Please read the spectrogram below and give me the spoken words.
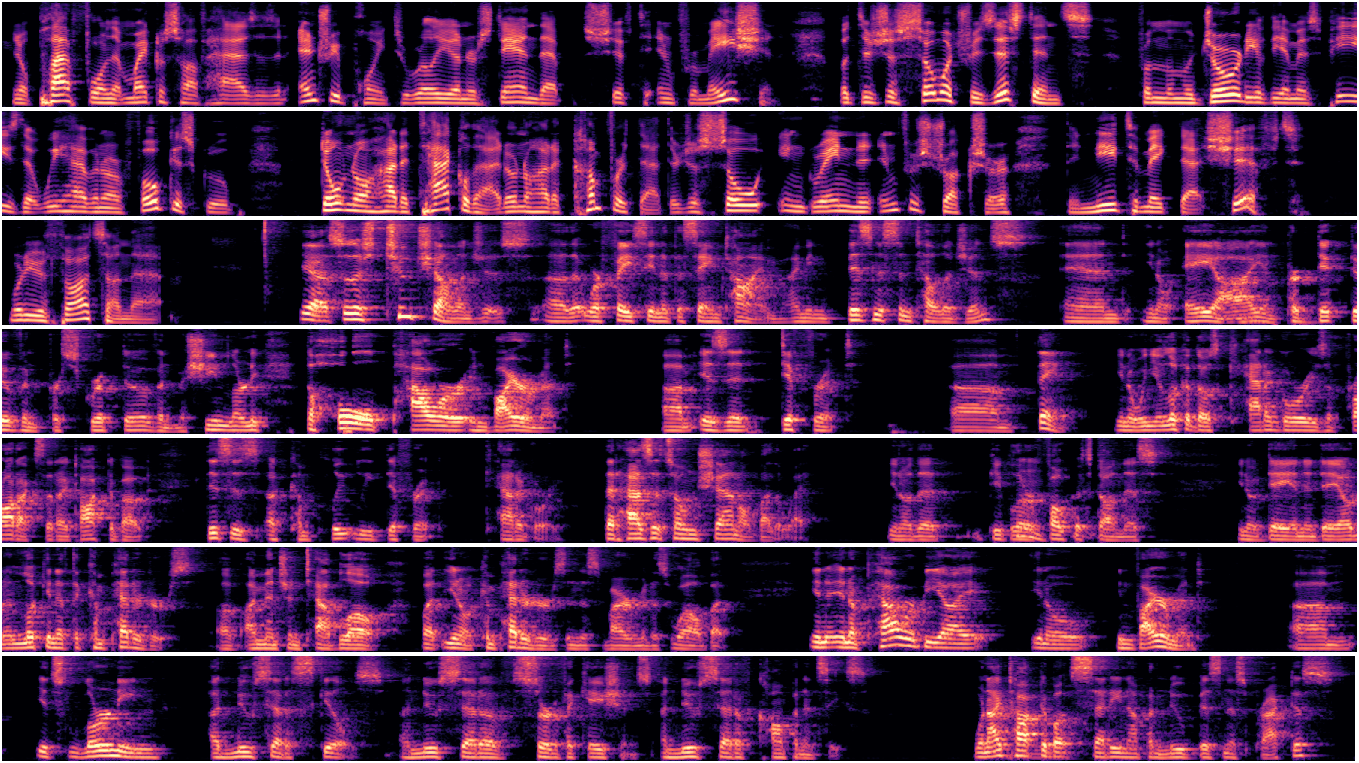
you know platform that Microsoft has as an entry point to really understand that shift to information. But there's just so much resistance from the majority of the MSPs that we have in our focus group don't know how to tackle that. I don't know how to comfort that. They're just so ingrained in infrastructure. They need to make that shift. What are your thoughts on that? Yeah, so there's two challenges uh, that we're facing at the same time. I mean, business intelligence and you know AI and predictive and prescriptive and machine learning, the whole power environment um, is a different um, thing. You know, when you look at those categories of products that I talked about, this is a completely different category that has its own channel, by the way. You know that people are hmm. focused on this, you know, day in and day out, and looking at the competitors. Of I mentioned Tableau, but you know, competitors in this environment as well. But in in a Power BI, you know, environment, um, it's learning a new set of skills, a new set of certifications, a new set of competencies. When I talked about setting up a new business practice,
